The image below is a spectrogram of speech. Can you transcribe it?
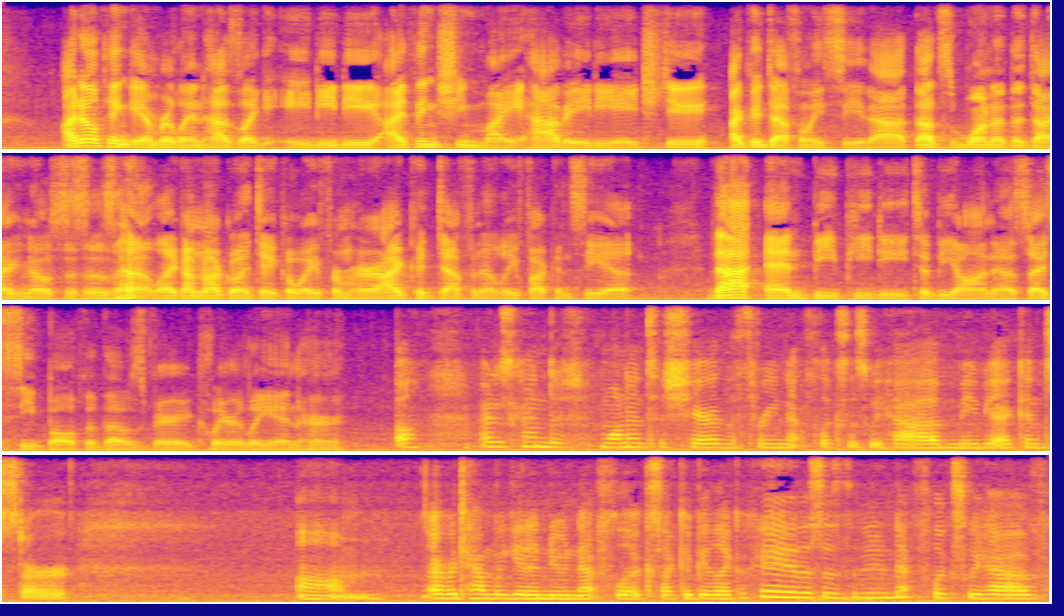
I don't think AmberLynn has like ADD. I think she might have ADHD. I could definitely see that. That's one of the diagnoses that like I'm not going to take away from her. I could definitely fucking see it. That and BPD, to be honest. I see both of those very clearly in her. I just kind of wanted to share the three Netflixes we have. Maybe I can start. Um, every time we get a new Netflix, I could be like, okay, this is the new Netflix we have.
